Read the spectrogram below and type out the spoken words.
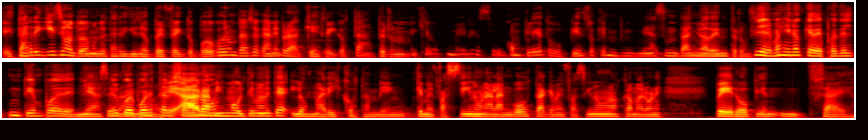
está riquísimo, todo el mundo está riquísimo, perfecto. Puedo coger un pedazo de carne, pero qué rico está, pero no me quiero comer eso completo. Pienso que me hace un daño adentro. Sí, yo imagino que después de un tiempo de, el cuerpo está eh, sano. Ahora mismo, últimamente, los mariscos también, que me fascina una langosta, que me fascinan unos camarones, pero, ¿sabes?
